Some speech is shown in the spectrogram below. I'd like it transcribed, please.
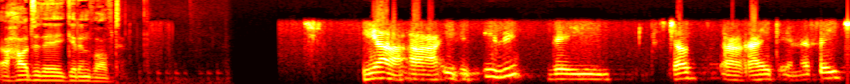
Uh, how do they get involved? Yeah, uh, it is easy. They just uh, write a message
